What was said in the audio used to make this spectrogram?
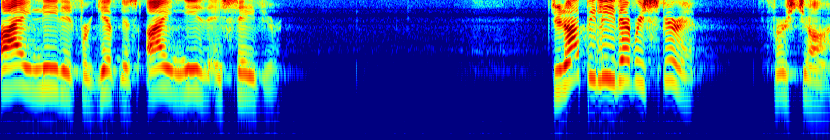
I needed forgiveness. I needed a Savior. Do not believe every spirit, First John.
